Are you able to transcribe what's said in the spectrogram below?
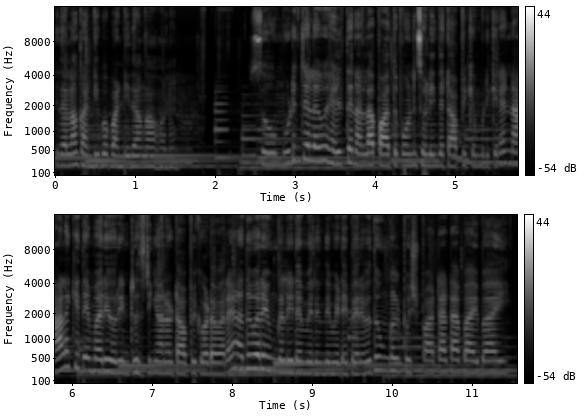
இதெல்லாம் கண்டிப்பாக பண்ணி தாங்க ஆகணும் ஸோ முடிஞ்சளவு ஹெல்த்தை நல்லா பார்த்துப்போன்னு சொல்லி இந்த டாப்பிக்கை முடிக்கிறேன். நாளைக்கு இதே மாதிரி ஒரு இன்ட்ரெஸ்டிங்கான டாப்பிக்கோடு வரேன். அதுவரை உங்களிடமிருந்து விடைபெறுவது உங்கள் புஷ்பா. டாட்டா பாய் பாய்.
